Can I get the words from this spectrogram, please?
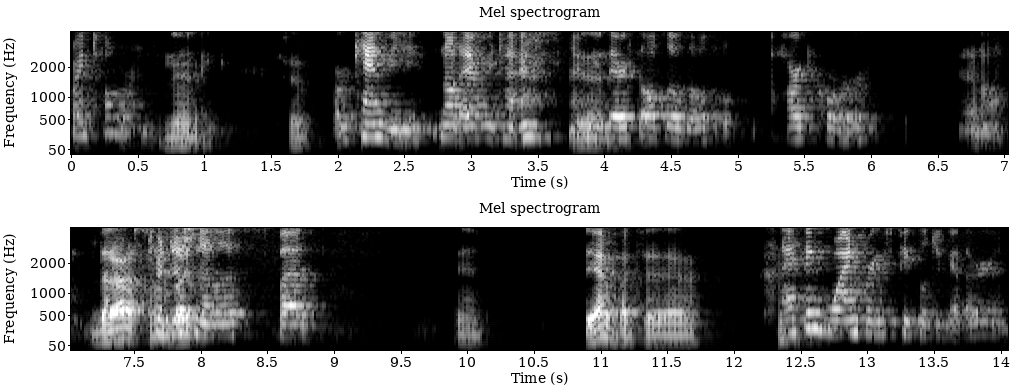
quite tolerant i Yeah, think true. or can be not every time i Yeah. mean there's also those hardcore i don't know There are some, but traditionalists but yeah, but uh, i think wine brings people together and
